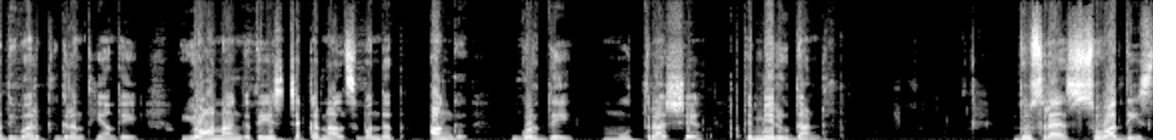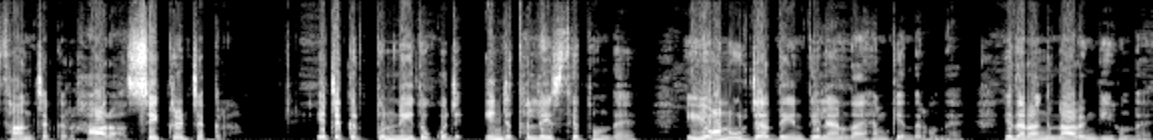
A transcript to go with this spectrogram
ਅਧਿਵਰਕ ਗ੍ਰੰਥੀਆਂ ਦੇ ਯੌਨ ਅੰਗ ਤੇ ਇਸ ਚੱਕਰ ਨਾਲ ਸੰਬੰਧਿਤ ਅੰਗ ਗੁਰਦੇ, ਮੂਤਰਾਸ਼ਯ ਤੇ ਮੇਰੂਦੰਡ। ਦੂਸਰਾ ਹੈ ਸੁਵਾਦੀ ਸਥਾਨ ਚੱਕਰ, ਹਾਰਾ ਸੇਕ੍ਰੇਟ ਚੱਕਰ। ਇਹ ਚੱਕਰ ਧੁੰਨੀ ਤੋਂ ਕੁਝ ਇੰਜ ਥੱਲੇ ਸਥਿਤ ਹੁੰਦਾ ਹੈ ਇਹ ਯੌਨ ਊਰਜਾ ਦੇਣ ਤੇ ਲੈਣ ਦਾ ਅਹਿਮ ਕੇਂਦਰ ਹੁੰਦਾ ਹੈ। ਇਹਦਾ ਰੰਗ ਨਾਰੰਗੀ ਹੁੰਦਾ ਹੈ।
